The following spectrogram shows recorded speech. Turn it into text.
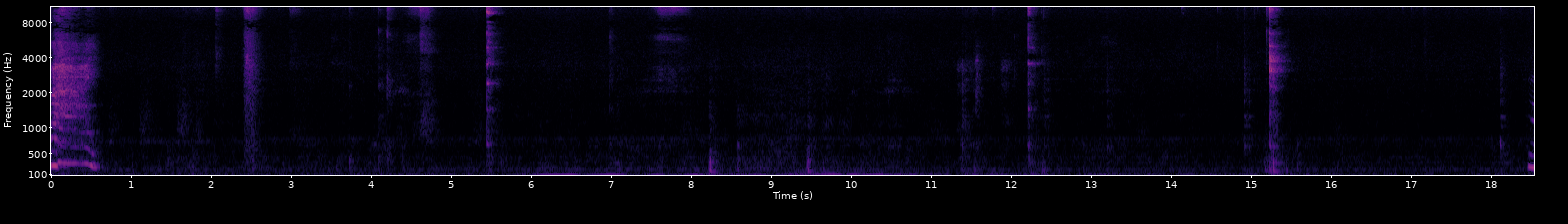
อ้าย อื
